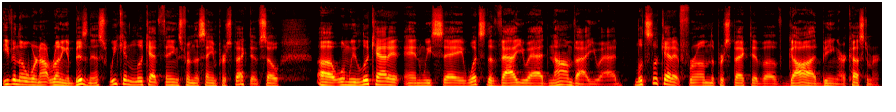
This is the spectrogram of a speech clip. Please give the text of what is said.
even though we're not running a business, we can look at things from the same perspective. So uh, when we look at it and we say, what's the value add, non value add, let's look at it from the perspective of God being our customer.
